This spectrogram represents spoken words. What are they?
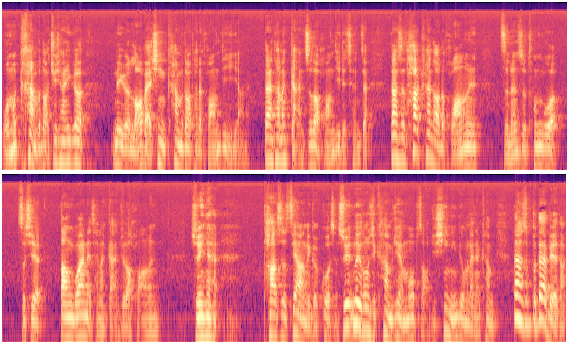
我们看不到，就像一个那个老百姓看不到他的皇帝一样的，但是他能感知到皇帝的存在，但是他看到的皇恩只能是通过这些当官的才能感觉到皇恩，所以呢，它是这样的一个过程，所以那个东西看不见摸不着，就心灵对我们来讲看不，但是不代表它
